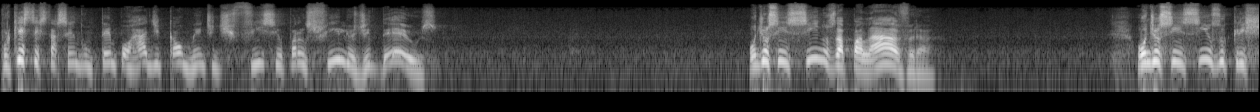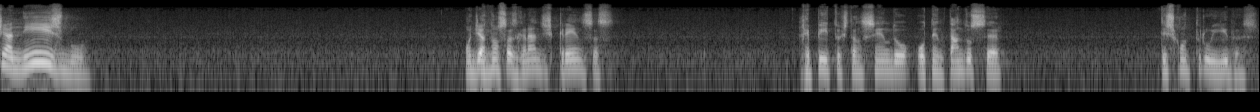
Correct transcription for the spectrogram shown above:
Porque este está sendo um tempo radicalmente difícil para os filhos de Deus. Onde os ensinos da palavra, onde os ensinos do cristianismo, onde as nossas grandes crenças, repito, estão sendo ou tentando ser desconstruídas.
